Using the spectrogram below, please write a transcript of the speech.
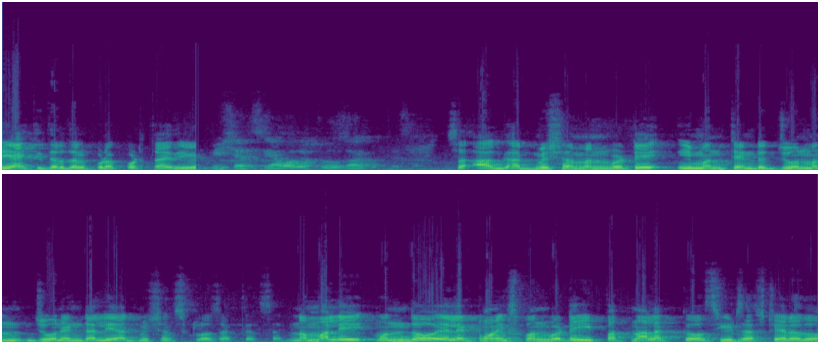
ರಿಯಾಯಿತಿ ದರದಲ್ಲಿ ಕೂಡ ಕೊಡ್ತಾ ಇದ್ದೀವಿ ಯಾವಾಗ ಕ್ಲೋಸ್ ಆಗುತ್ತೆ ಸೊ ಅಡ್ಮಿಷನ್ ಬಂದ್ಬಿಟ್ಟು ಈ month end June month June ಎಂಡಲ್ಲಿ ಅಡ್ಮಿಷನ್ಸ್ ಕ್ಲೋಸ್ ಆಗ್ತದೆ ಸರ್. ನಮ್ಮಲ್ಲಿ ಒಂದು ಎಲೆಕ್ಟ್ರಾನಿಕ್ಸ್ ಬಂದ್ಬಿಟ್ಟು ಇಪ್ಪತ್ನಾಲ್ಕು ಸೀಟ್ಸ್ ಅಷ್ಟೇ ಇರೋದು.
